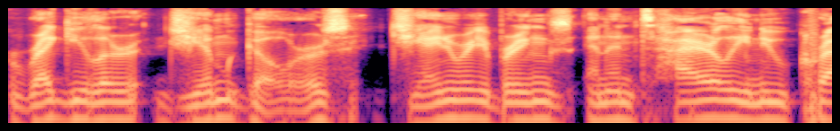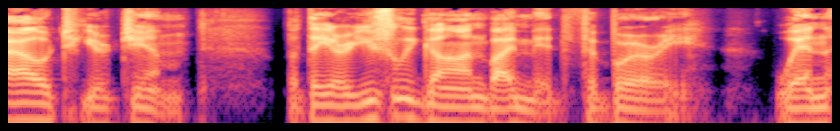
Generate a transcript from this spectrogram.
regular gym goers, January brings an entirely new crowd to your gym, but they are usually gone by mid February when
